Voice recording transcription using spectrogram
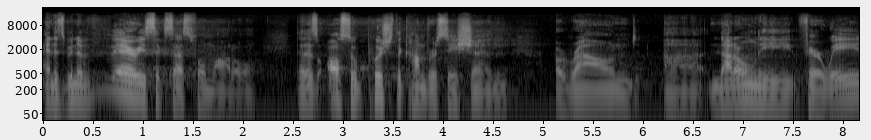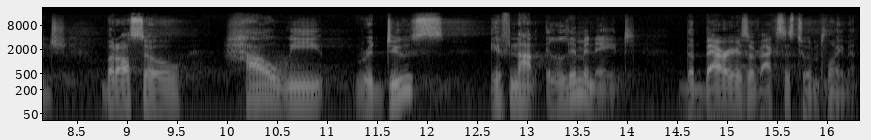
And it's been a very successful model that has also pushed the conversation around uh, not only fair wage, but also how we reduce, if not eliminate, the barriers of access to employment.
